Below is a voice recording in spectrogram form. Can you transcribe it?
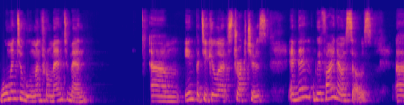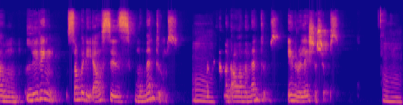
woman to woman, from man to man, um, in particular structures. And then we find ourselves um, living somebody else's momentums, mm. not our momentums in relationships. Mm.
